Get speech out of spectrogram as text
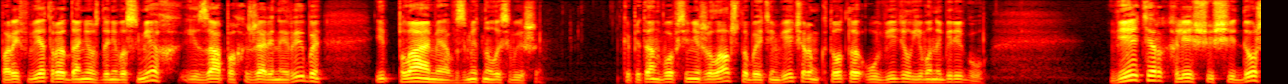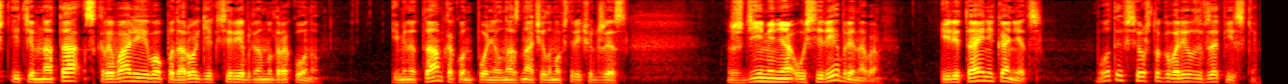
Порыв ветра донес до него смех и запах жареной рыбы, и пламя взметнулось выше. Капитан вовсе не желал, чтобы этим вечером кто-то увидел его на берегу. Ветер, хлещущий дождь и темнота скрывали его по дороге к Серебряному дракону. Именно там, как он понял, назначил ему встречу Джесс. «Жди меня у Серебряного или тайный конец». Вот и все, что говорилось в записке.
